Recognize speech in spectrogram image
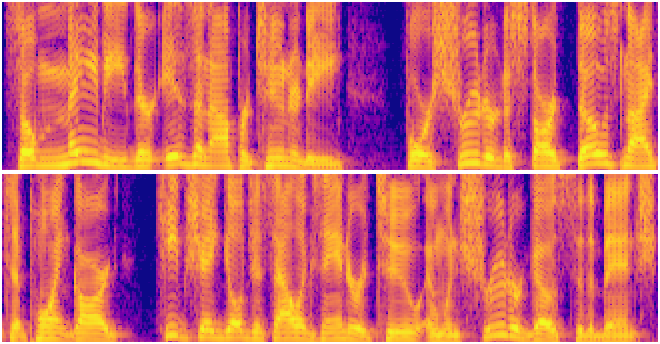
So maybe there is an opportunity for Schroeder to start those nights at point guard, keep Shai Gilgeous-Alexander at two, and when Schroeder goes to the bench,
